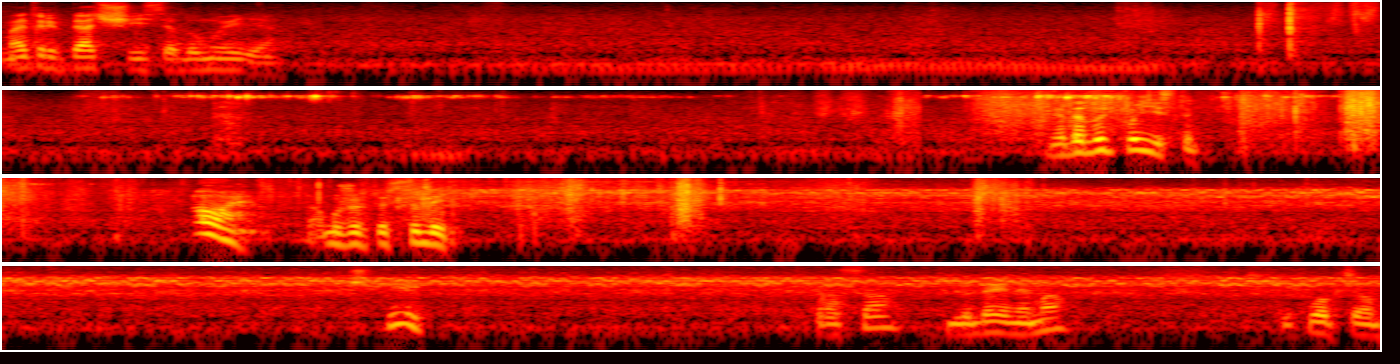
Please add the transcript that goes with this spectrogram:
Метрів 5-6, я думаю, є. Не дадуть поїсти. Ой, там уже хтось сидить. Шпіль. Краса, людей нема. І хлопці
